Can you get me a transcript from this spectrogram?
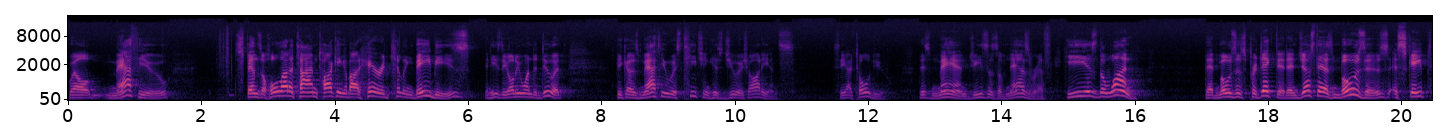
Well, Matthew spends a whole lot of time talking about Herod killing babies, and he's the only one to do it because Matthew was teaching his Jewish audience. See, I told you, this man, Jesus of Nazareth, he is the one that Moses predicted. And just as Moses escaped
